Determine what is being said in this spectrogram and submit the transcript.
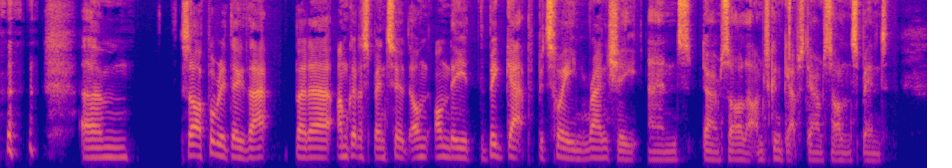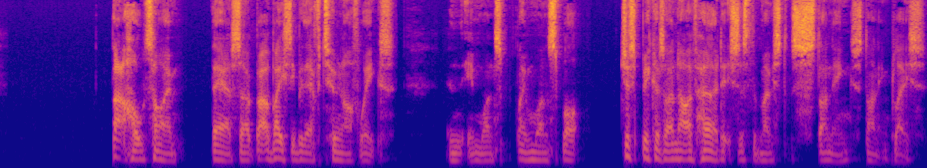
um, so I'll probably do that. But uh, I'm going to spend two on, on the, the big gap between Ranchi and Dharamsala. I'm just going to get up to Dharamsala and spend that whole time there. So, but I'll basically be there for two and a half weeks in, in one in one spot, just because I know I've heard it's just the most stunning, stunning place.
